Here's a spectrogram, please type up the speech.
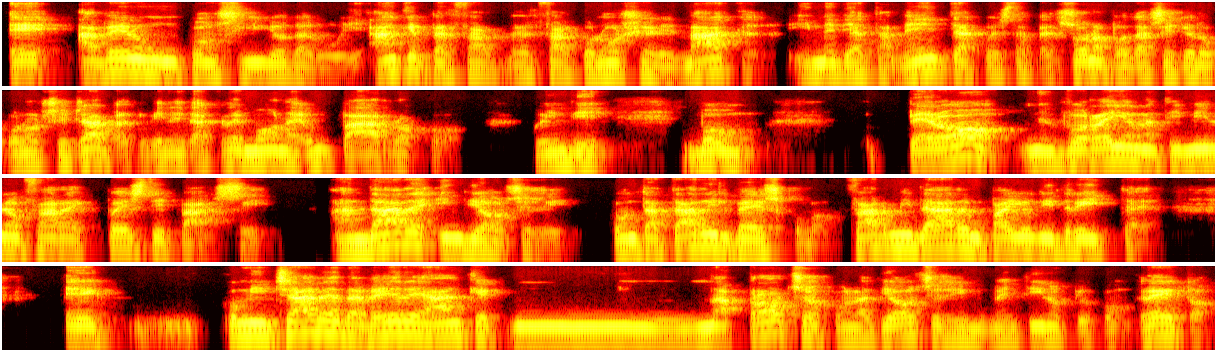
e avere un consiglio da lui, anche per far, per far, conoscere il MAC immediatamente a questa persona, può darsi che lo conosce già perché viene da Cremona, è un parroco, quindi boh, però vorrei un attimino fare questi passi, andare in diocesi, contattare il vescovo, farmi dare un paio di dritte, e cominciare ad avere anche un approccio con la diocesi un momentino più concreto.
